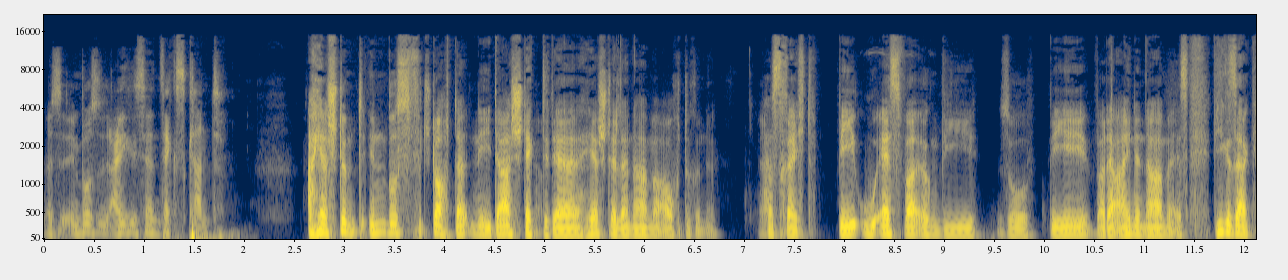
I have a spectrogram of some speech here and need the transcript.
Also Inbus ist eigentlich ist ja ein Sechskant. Ach ja, stimmt. Inbus, doch, da, nee, da steckte der Herstellername auch drinne. Ja. Hast recht. BUS war irgendwie so, B war der eine Name. S. Wie gesagt,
